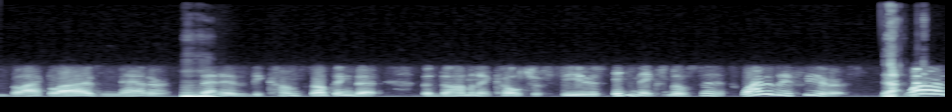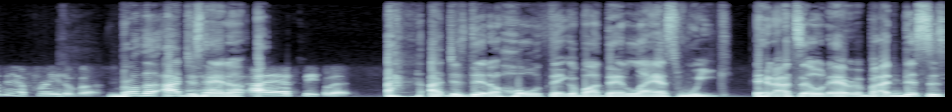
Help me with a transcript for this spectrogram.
Black Lives Matter. Mm-hmm. That has become something that the dominant culture fears. It makes no sense. Why do they fear us? That, Why are they afraid of us? Brother, I just had a. I, I ask people that. I just did a whole thing about that last week. And I told everybody this is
